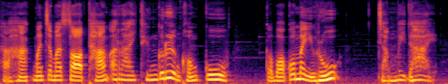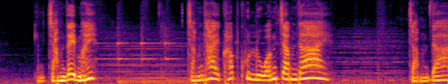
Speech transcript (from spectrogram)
ถ้าหากมันจะมาสอบถามอะไรถึงเรื่องของกู ก็บอกว่าไม่รู้จำไม่ได้เองจำได้ไหมจำได้ครับคุณหลวงจำได้จำได้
